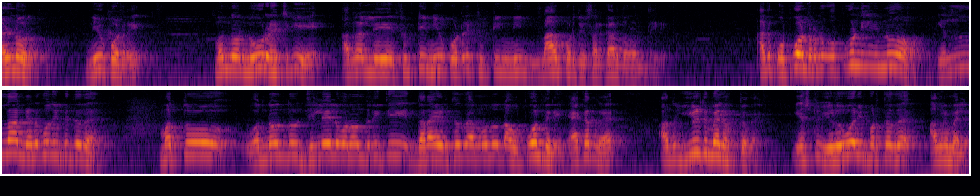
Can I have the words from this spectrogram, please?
ಏಳ್ನೂರು ನೀವು ಕೊಡ್ರಿ. ಒಂದು ನೂರು ಹೆಚ್ಚಿಗೆ, ಅದರಲ್ಲಿ ಫಿಫ್ಟಿ ನೀವು ಕೊಡ್ರಿ ಫಿಫ್ಟಿ ನೀ, ನಾವು ಕೊಡ್ತೀವಿ ಸರ್ಕಾರದವ್ರು ಅಂತೇಳಿ ಅದಕ್ಕೆ ಒಪ್ಕೊಂಡ್ರು, ಒಪ್ಕೊಂಡಿಲ್ಲ ಇನ್ನೂ. ಎಲ್ಲ ನೆನಗೋದಿ ಬಿದ್ದಿದೆ. ಮತ್ತು ಒಂದೊಂದು ಜಿಲ್ಲೆಯಲ್ಲಿ ಒಂದೊಂದು ರೀತಿ ದರ ಇರ್ತದೆ ಅನ್ನೋದು ನಾವು ಒಪ್ಕೊಂತೀನಿ. ಯಾಕಂದರೆ ಅದು ಈಲ್ಡ್ ಮೇಲೆ ಹೋಗ್ತದೆ. ಎಷ್ಟು ಇಳುವರಿ ಬರ್ತದೆ ಅದ್ರ ಮೇಲೆ.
